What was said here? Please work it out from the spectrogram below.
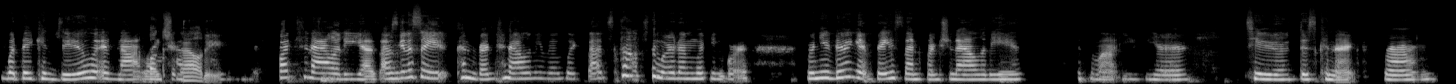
what they can do and not like functionality. Functionality, yes. I was gonna say conventionality, but I was like, that's not the word I'm looking for. When you're doing it based on functionality, it's a lot easier to disconnect from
